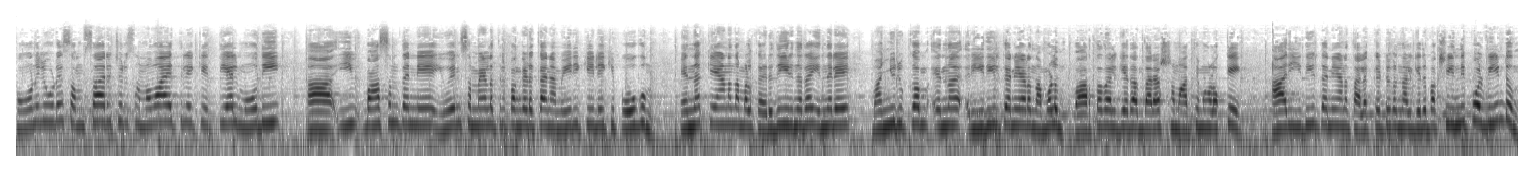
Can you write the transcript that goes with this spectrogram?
ഫോണിലൂടെ സംസാരിച്ചൊരു സമവായത്തിലേക്ക് എത്തിയാൽ മോദി ഈ മാസം തന്നെ യു എൻ സമ്മേളനത്തിൽ പങ്കെടുക്കാൻ അമേരിക്കയിലേക്ക് പോകും എന്നൊക്കെയാണ് നമ്മൾ കരുതിയിരുന്നത്. ഇന്നലെ മഞ്ഞുരുക്കം എന്ന രീതിയിൽ തന്നെയാണ് നമ്മളും വാർത്ത നൽകിയത് അന്താരാഷ്ട്ര മാധ്യമങ്ങളൊക്കെ ആ രീതിയിൽ തന്നെയാണ് തലക്കെട്ടുകൾ നൽകിയത്. പക്ഷേ ഇന്നിപ്പോൾ വീണ്ടും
